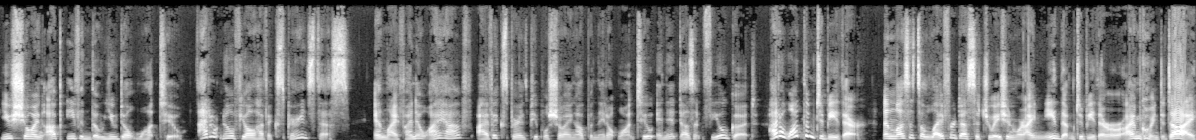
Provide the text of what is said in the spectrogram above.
you showing up even though you don't want to. I don't know if y'all have experienced this in life. I know I have. I've experienced people showing up when they don't want to, and it doesn't feel good. I don't want them to be there unless it's a life or death situation where I need them to be there or I'm going to die.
